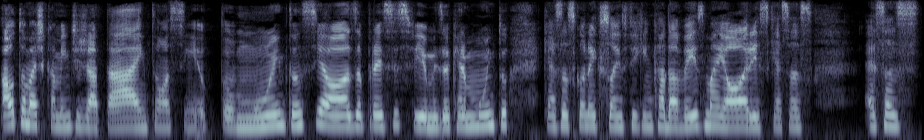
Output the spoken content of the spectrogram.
automaticamente já tá, então assim, eu tô muito ansiosa para esses filmes. Eu quero muito que essas conexões fiquem cada vez maiores, que essas essas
